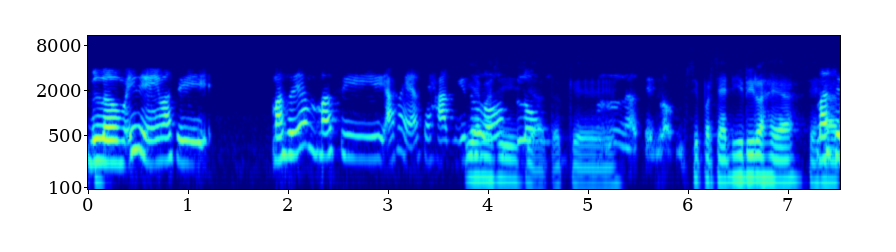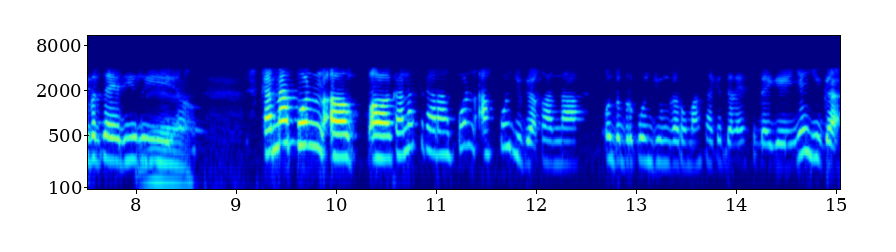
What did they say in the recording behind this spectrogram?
belum ini masih maksudnya masih apa ya sehat gitu ya, loh. masih belum. sehat, oke. Okay. hmm, masih belum. Masih percaya diri lah ya sehat. masih percaya diri yeah. karena pun uh, uh, karena sekarang pun aku juga karena untuk berkunjung ke rumah sakit dan lain sebagainya juga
